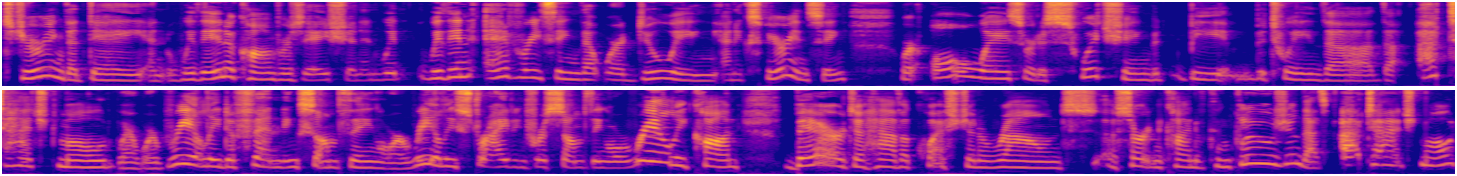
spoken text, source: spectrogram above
during the day and within a conversation and with, within everything that we're doing and experiencing, we're always sort of switching be, be, between the, the attached mode where we're really defending something or really striving for something or really can't bear to have a question around a certain kind of conclusion, that's attached mode,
